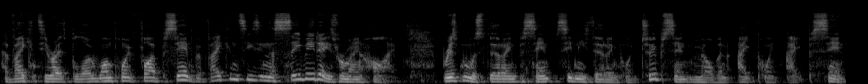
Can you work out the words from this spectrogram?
have vacancy rates below 1.5%, but vacancies in the CBDs remain high. Brisbane was 13%, Sydney 13.2%, and Melbourne 8.8%.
